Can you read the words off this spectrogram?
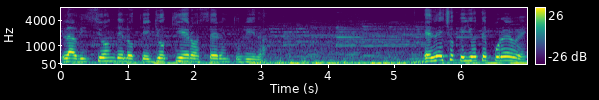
la visión de lo que yo quiero hacer en tu vida. El hecho que yo te pruebe,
